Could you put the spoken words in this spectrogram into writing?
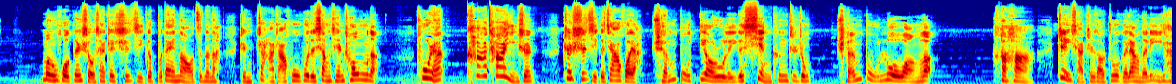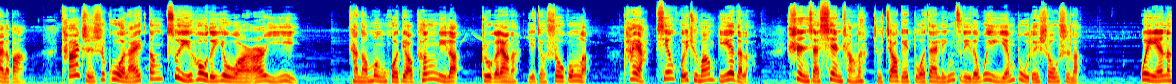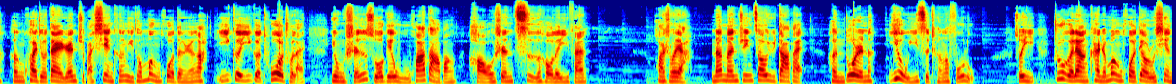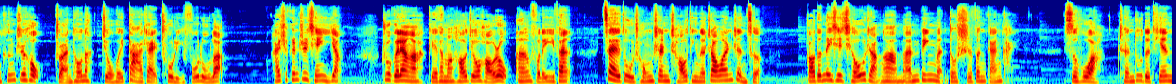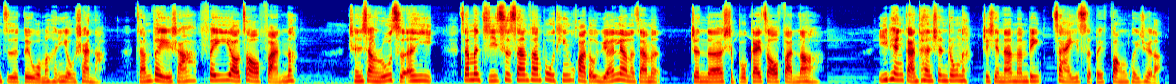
孟获跟手下这十几个不带脑子的呢，正咋咋呼呼的向前冲呢。突然，咔嚓一声，这十几个家伙呀，全部掉入了一个陷坑之中，全部落网了。哈哈，这下知道诸葛亮的厉害了吧？他只是过来当最后的诱饵而已。看到孟获掉坑里了，诸葛亮呢也就收工了。他呀，先回去忙别的了。剩下现场呢，就交给躲在林子里的魏延部队收拾了。魏延呢，很快就带人去把陷坑里头孟获等人啊，一个一个拖出来，用绳索给五花大绑，好生伺候了一番。话说呀，南蛮军遭遇大败，很多人呢又一次成了俘虏。所以诸葛亮看着孟获掉入陷坑之后，转头呢就回大寨处理俘虏了。还是跟之前一样，诸葛亮啊给他们好酒好肉，安抚了一番，再度重申朝廷的招安政策。搞得那些酋长啊、蛮兵们都十分感慨，似乎啊，成都的天子对我们很友善呐，咱为啥非要造反呢？丞相如此恩义，咱们几次三番不听话都原谅了咱们，真的是不该造反呐！一片感叹声中呢，这些南蛮兵再一次被放回去了。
